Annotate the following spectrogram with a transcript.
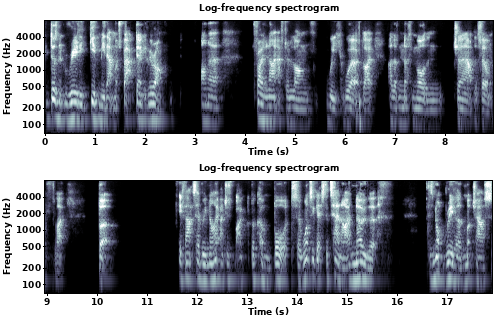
it doesn't really give me that much back. Don't get me wrong. on a Friday night after a long week of work, like I love nothing more than chilling out with the film. Like, but if that's every night, I just I become bored. So once it gets to ten, I know that there's not really much else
